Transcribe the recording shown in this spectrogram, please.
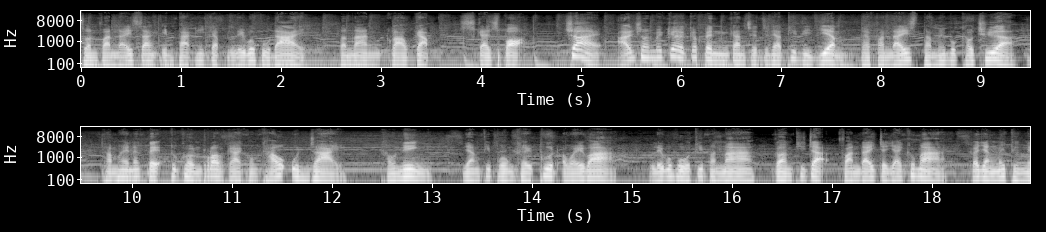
ส่วนฟันไดส์สร้าง Impact ให้กับลิเวอร์พูลได้ตำนานกล่าวกับ Sky Sport ใช่อาริชอนเบเกอร์ก็เป็นการเซ็นสัญญาที่ดีเยี่ยม แต่ฟันไดส์ทำให้พวกเขาเชื่อ ทำให้นักเตะทุกคนรอบกายของเขาอุ่นใจ เขานิ่ง อย่างที่ผมเคยพูดเอาไว้ว่าลิเวอร์พูลที่ผ่านมาก่อนที่จะฟันไดส์จะย้ายเข้ามา ก็ยังไม่ถึงใน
